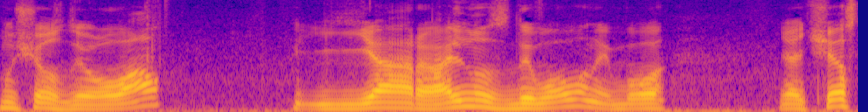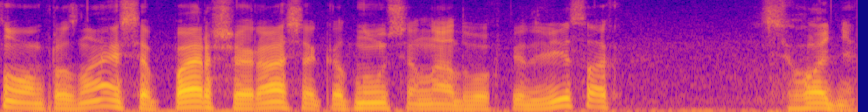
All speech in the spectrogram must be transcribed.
Ну що, здивував? Я реально здивований, бо я чесно вам признаюся, перший раз я катнувся на двох підвісах сьогодні.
